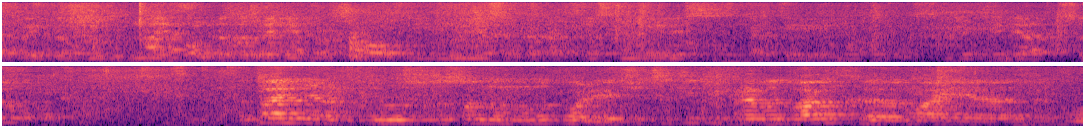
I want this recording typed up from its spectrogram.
iPay, на iPhone приложение прошел, и мы несколько раз остановились, как и, может быть, ребят, все Питання е, стосовно монополії. Чи це тільки Приватбанк е, має таку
